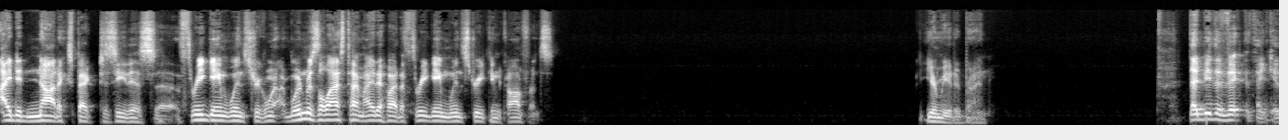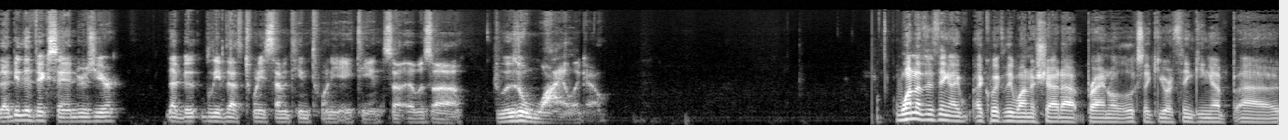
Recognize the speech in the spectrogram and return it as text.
I did not expect to see this uh, three game win streak. When, when was the last time Idaho had a three game win streak in conference? You're muted, Brian. That'd be the Vic, thank you. That'd be the Vic Sanders year. I believe that's 2017, 2018. So it was a it was a while ago. One other thing I, I quickly want to shout out, Brian. Well, it looks like you are thinking up uh,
